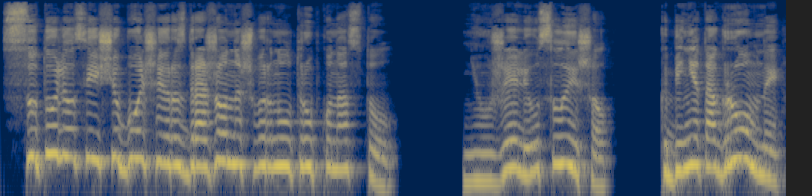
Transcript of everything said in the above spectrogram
сутулился еще больше и раздраженно швырнул трубку на стол. Неужели услышал? Кабинет огромный,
